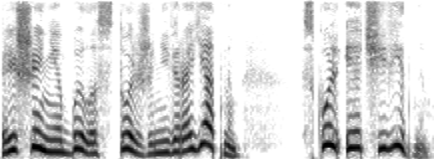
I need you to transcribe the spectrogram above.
Решение было столь же невероятным, сколь и очевидным.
